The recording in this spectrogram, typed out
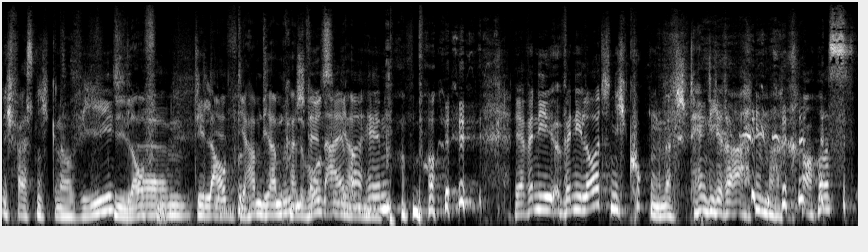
Ich weiß nicht genau wie. Die laufen. Ähm, die laufen. Die, die haben, die haben keine stellen Wurzeln, die Eimer haben hin. Ja, wenn die, wenn die Leute nicht gucken, dann stellen die ihre Eimer raus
